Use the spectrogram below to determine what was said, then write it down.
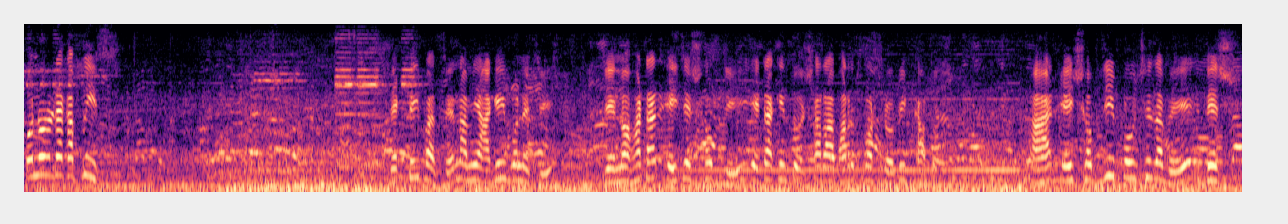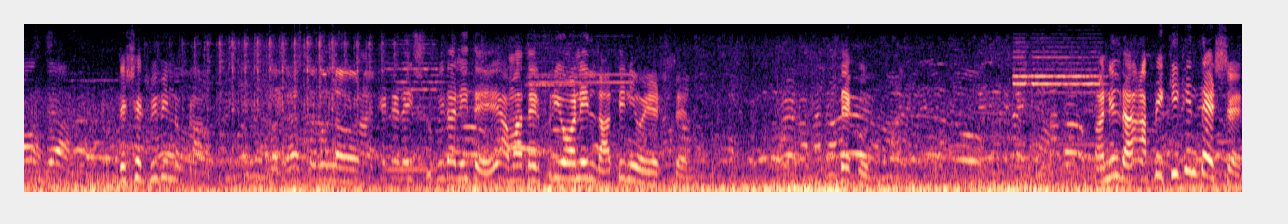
পনেরো টাকা পিস দেখতেই পাচ্ছেন আমি আগেই বলেছি যে নহাটার এই যে সবজি এটা কিন্তু সারা ভারতবর্ষ বিখ্যাত। আর এই সবজি পৌঁছে যাবে দেশ দেশের বিভিন্ন মার্কেটের এই সুবিধা নিতে আমাদের প্রিয় অনিল দা তিনিও এসছেন। দেখুন। অনিল দা আপনি কি কিনতে এসছেন?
